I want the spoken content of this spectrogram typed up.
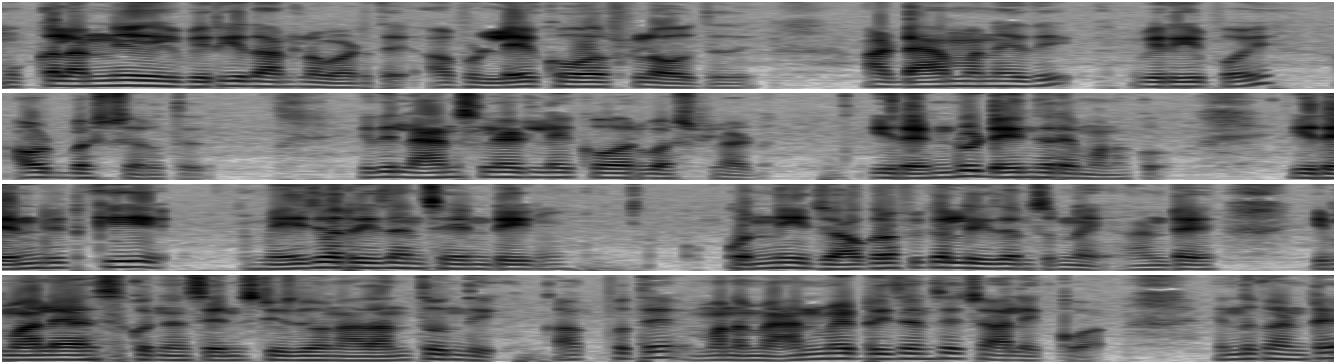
ముక్కలన్నీ విరిగి దాంట్లో పడతాయి. అప్పుడు లేక్ ఓవర్ఫ్లో అవుతుంది. ఆ డ్యామ్ అనేది విరిగిపోయి అవుట్ బస్ట్ జరుగుతుంది. ఇది landslide lake over burst flood. ఈ రెండు డేంజరే మనకు. ఈ రెండిటికి మేజర్ రీజన్స్ ఏంటి? కొన్ని జాగ్రఫికల్ రీజన్స్ ఉన్నాయి. అంటే హిమాలయాస్ కొంచెం సెన్సిటివ్ జోన్ అదంతా ఉంది. కాకపోతే మన మ్యాన్మేడ్ రీజన్సే చాలా ఎక్కువ. ఎందుకంటే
